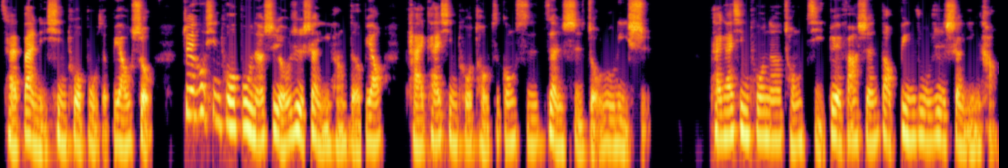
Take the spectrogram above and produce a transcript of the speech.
才办理信托部的标售。最后，信托部呢是由日盛银行得标，台开信托投资公司正式走入历史。台开信托呢，从挤兑发生到并入日盛银行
